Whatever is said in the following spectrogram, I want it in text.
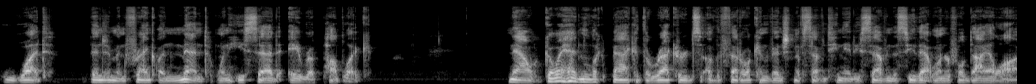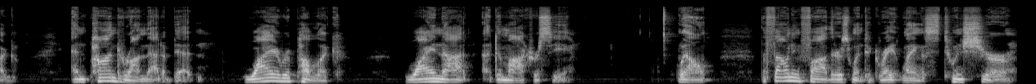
what Benjamin Franklin meant when he said a republic. Now, go ahead and look back at the records of the Federal Convention of 1787 to see that wonderful dialogue and ponder on that a bit. Why a republic? Why not a democracy? Well, the founding fathers went to great lengths to ensure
